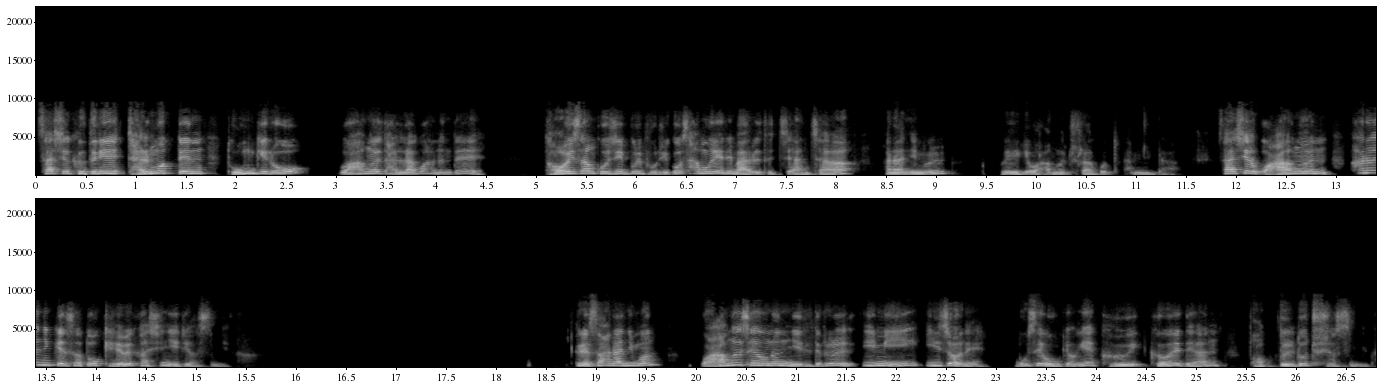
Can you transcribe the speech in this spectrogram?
사실 그들이 잘못된 동기로 왕을 달라고 하는데 더 이상 고집을 부리고 사무엘의 말을 듣지 않자 하나님을 그에게 왕을 주라고 합니다. 사실 왕은 하나님께서도 계획하신 일이었습니다. 그래서 하나님은 왕을 세우는 일들을 이미 이전에 모세오경에 그, 그에 대한 법들도 주셨습니다.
